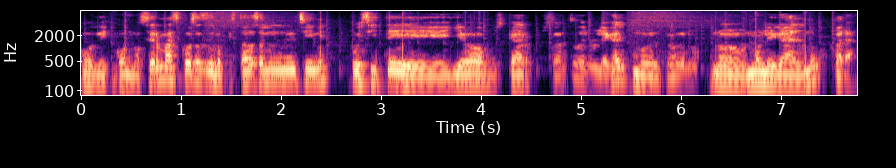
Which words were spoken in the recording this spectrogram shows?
o de conocer más cosas de lo que estaba saliendo en el cine, pues sí te lleva a buscar pues, tanto de lo legal como dentro de lo no, no legal, ¿no? Para,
